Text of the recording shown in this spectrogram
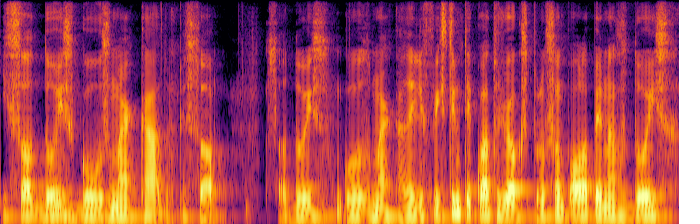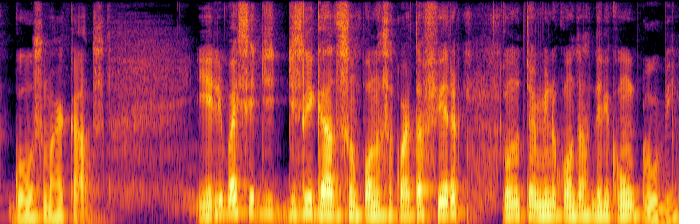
e só dois gols marcados, pessoal. Só dois gols marcados. Ele fez 34 jogos pelo São Paulo, apenas dois gols marcados. E ele vai ser desligado do São Paulo nessa quarta-feira, quando termina o contrato dele com o clube.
